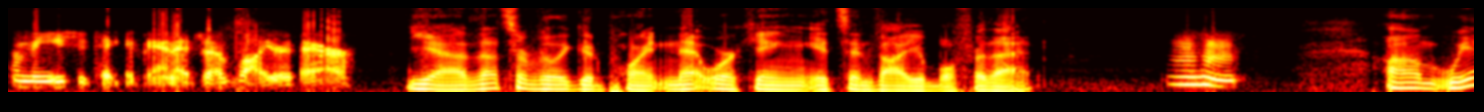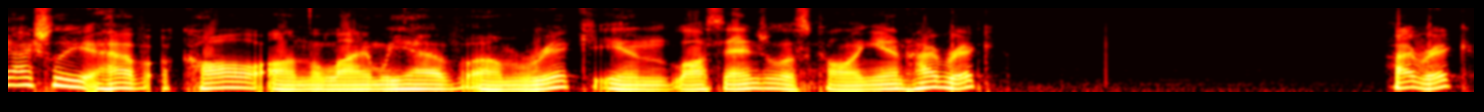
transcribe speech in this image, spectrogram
something you should take advantage of while you're there. Yeah, that's a really good point. Networking, it's invaluable for that. hmm Um, we actually have a call on the line. We have um, Rick in Los Angeles calling in. Hi, Rick. Hi, Rick.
